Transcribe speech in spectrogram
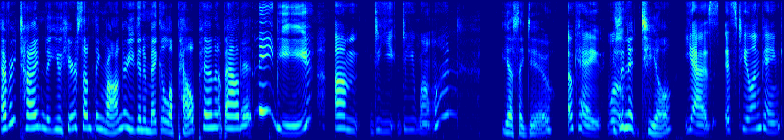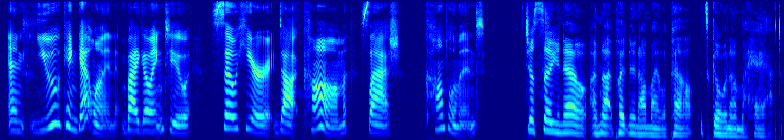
Every time that you hear something wrong, are you going to make a lapel pin about it? Maybe. Um, do you do you want one? Yes, I do. Okay. Well, Isn't it teal? Yes, it's teal and pink, and you can get one by going to sohere.com slash compliment. Just so you know, I'm not putting it on my lapel. It's going on my hat.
